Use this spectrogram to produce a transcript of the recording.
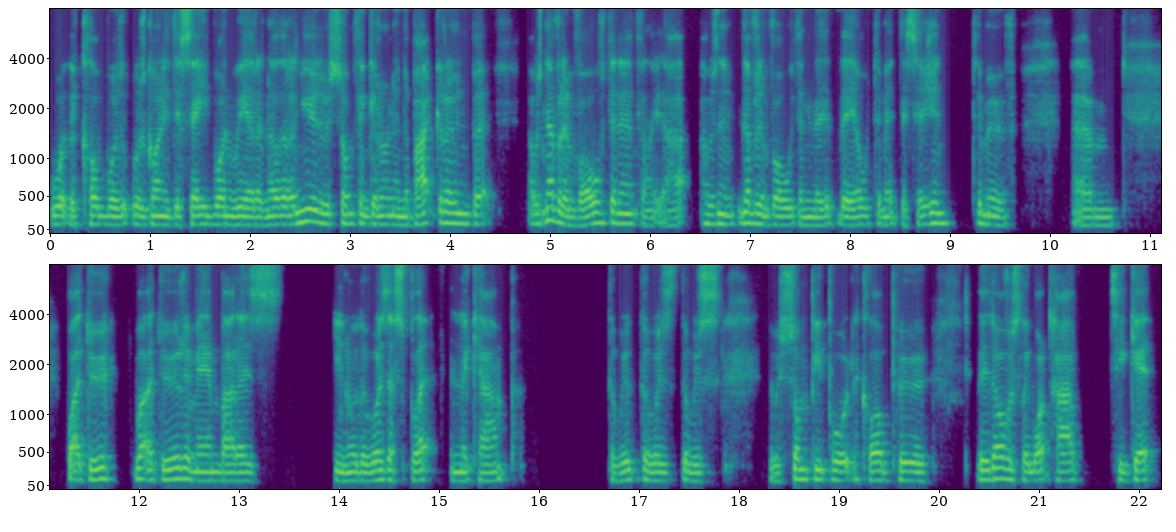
what the club was, was going to decide one way or another. I knew there was something going on in the background, but I was never involved in anything like that. I was never involved in the, the ultimate decision to move. Um, what I do what I do remember is you know, there was a split in the camp. There was there was there was there was some people at the club who they'd obviously worked hard to get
